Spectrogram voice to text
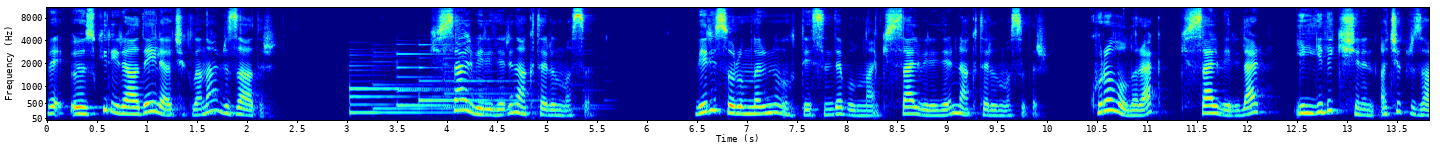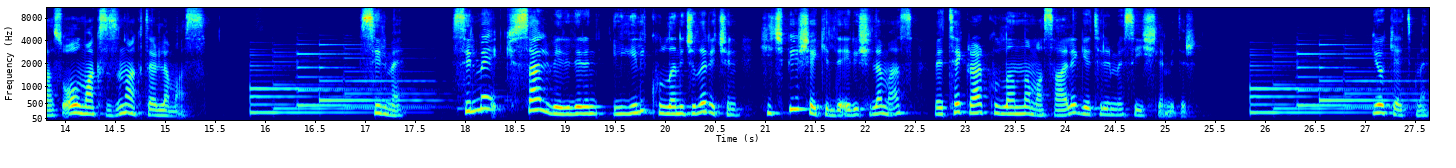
ve özgür iradeyle açıklanan rızadır. Kişisel verilerin aktarılması Veri sorumlarının uhdesinde bulunan kişisel verilerin aktarılmasıdır. Kural olarak kişisel veriler ilgili kişinin açık rızası olmaksızın aktarılamaz. Silme Silme kişisel verilerin ilgili kullanıcılar için hiçbir şekilde erişilemez ve tekrar kullanılamaz hale getirilmesi işlemidir. Yok etme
